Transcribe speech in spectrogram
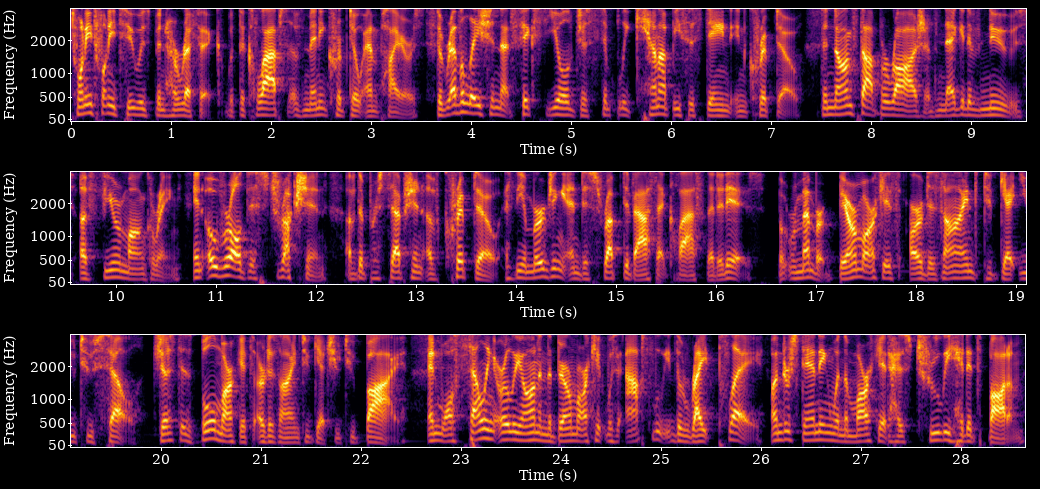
2022 has been horrific, with the collapse of many crypto empires, the revelation that fixed yield just simply cannot be sustained in crypto, the nonstop barrage of negative news, of fear mongering, and overall destruction of the perception of crypto as the emerging and disruptive asset class that it is. But remember, bear markets are designed to get you to sell, just as bull markets are designed to get you to buy. And while selling early on in the bear market was absolutely the right play, understanding when the market has truly hit its bottom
